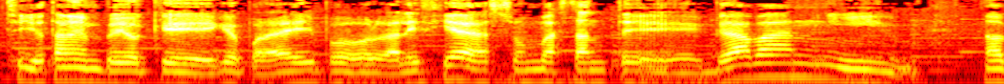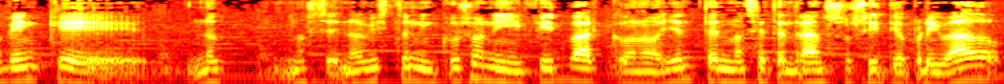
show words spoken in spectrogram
Sí, yo también veo que, que por ahí, por Galicia, son bastante. graban y. Más bien que. No, no sé, no he visto ni incluso ni feedback con oyentes, no sé, tendrán su sitio privado.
